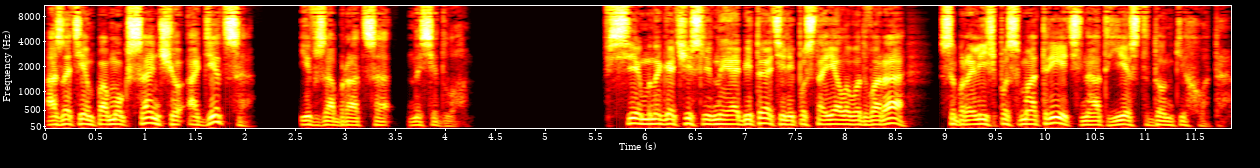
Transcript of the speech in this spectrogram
а затем помог Санчо одеться и взобраться на седло. Все многочисленные обитатели постоялого двора собрались посмотреть на отъезд Дон Кихота.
